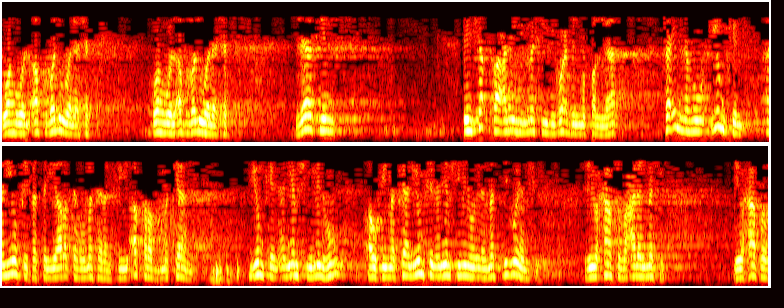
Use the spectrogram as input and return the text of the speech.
وهو الأفضل ولا شك. وهو الأفضل ولا شك. لكن إن شق عليه المشي لبعد المصلى فإنه يمكن أن يوقف سيارته مثلا في أقرب مكان يمكن أن يمشي منه أو في مكان يمكن أن يمشي منه إلى المسجد ويمشي ليحافظ على المشي ليحافظ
